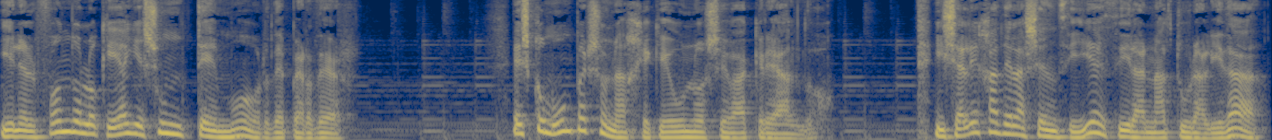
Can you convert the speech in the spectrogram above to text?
y en el fondo lo que hay es un temor de perder. Es como un personaje que uno se va creando. Y se aleja de la sencillez y la naturalidad.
